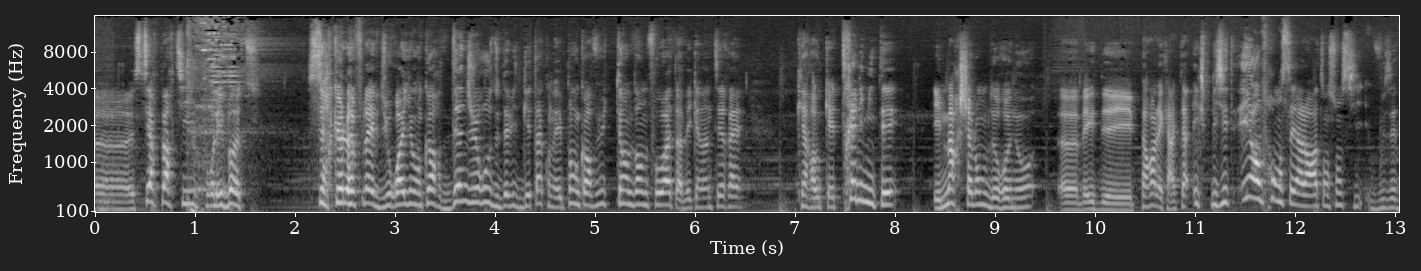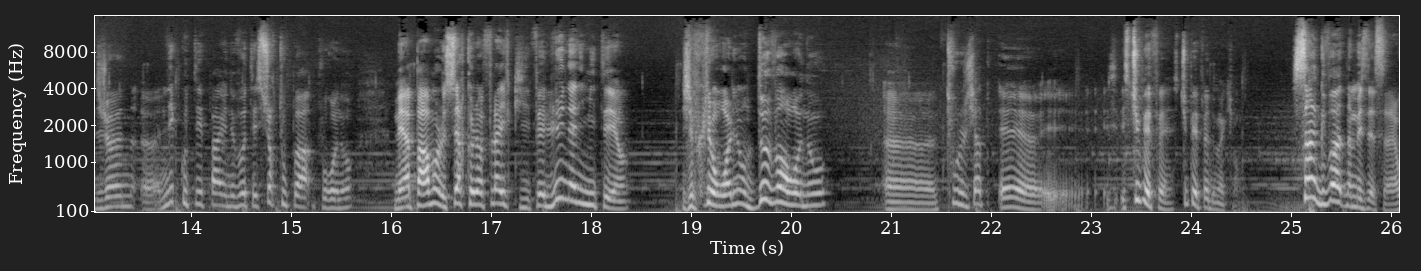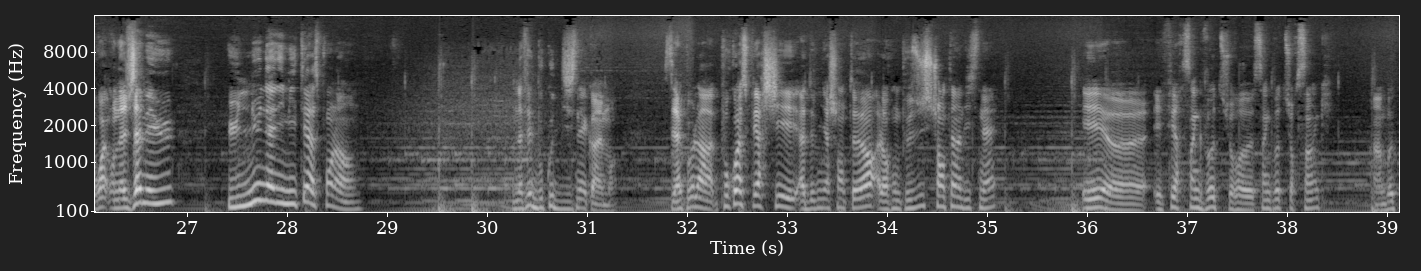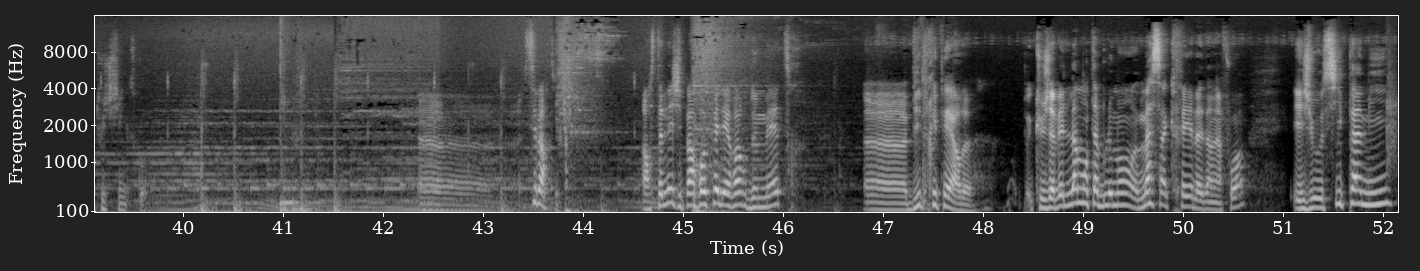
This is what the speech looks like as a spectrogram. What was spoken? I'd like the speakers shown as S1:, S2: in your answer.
S1: Euh, c'est reparti pour les votes. Circle of Life du Royaume encore, Dangerous de David Guetta qu'on n'avait pas encore vu, Turn Down avec un intérêt karaoké très limité, et Marche à l'ombre de Renault euh, avec des paroles à caractère explicite et en français. Alors attention si vous êtes jeune, euh, n'écoutez pas et ne votez surtout pas pour Renault. Mais apparemment le Circle of Life qui fait l'unanimité, hein. j'ai pris le Roi Lion devant Renault. Euh, tout le chat est, stupéfait, stupéfait de ma 5 votes, non mais c'est ça, on n'a jamais eu une unanimité à ce point-là. Hein. On a fait beaucoup de Disney quand même. Hein. C'est-à-dire voilà, pourquoi se faire chier à devenir chanteur alors qu'on peut juste chanter un Disney et, euh, faire 5 votes sur 5 euh, votes sur 5, un vote Twitching quoi. Euh, c'est parti. Alors cette année, j'ai pas refait l'erreur de mettre euh, Be Prepared, que j'avais lamentablement massacré la dernière fois, et j'ai aussi pas mis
